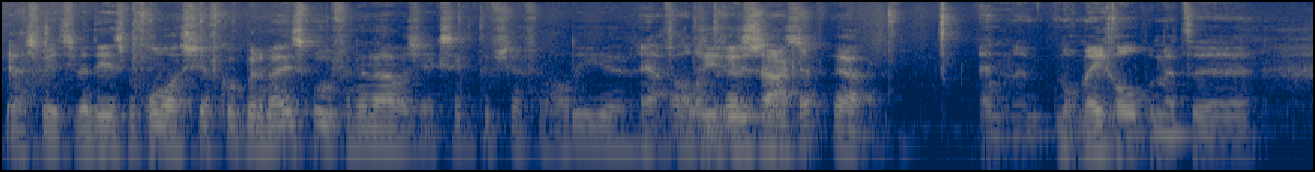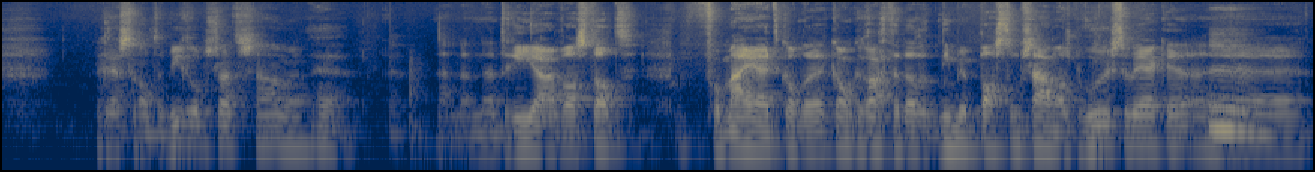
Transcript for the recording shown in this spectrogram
Ja, zoiets. Je bent eerst begonnen als chefkok bij de meisproef en daarna was je executive chef van al die, eh, Ja, van alle drie de restaurants. zaken. Ja, En ehm, nog meegeholpen met eh restaurant en bier opstarten samen. ja. Nou, na, na drie jaar was dat voor mij uit, kwam, kwam ik erachter dat het niet meer past om samen als broers te werken. Eh, Mm.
